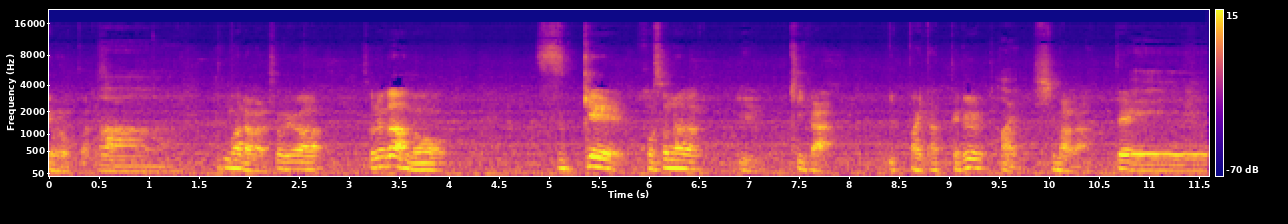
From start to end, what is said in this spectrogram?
ヨーロッパです。あまあだからそれはそれがあのすっげえ細長い木がいっぱい立ってる島があって、え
